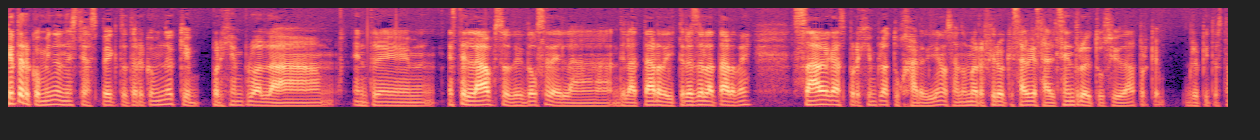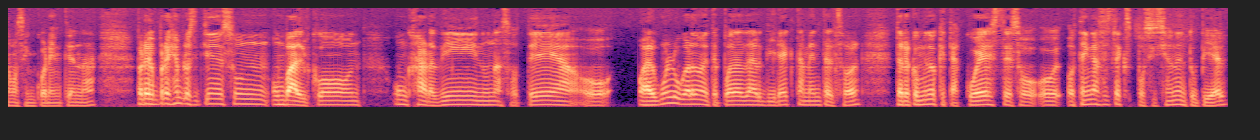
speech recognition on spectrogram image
¿Qué te recomiendo en este aspecto? Te recomiendo que, por ejemplo, a la, entre este lapso de 12 de la, de la tarde y 3 de la tarde, salgas, por ejemplo, a tu jardín. O sea, no me refiero a que salgas al centro de tu ciudad, porque, repito, estamos en cuarentena. Pero, por ejemplo, si tienes un, un balcón, un jardín, una azotea o o algún lugar donde te pueda dar directamente el sol, te recomiendo que te acuestes o, tengas esta exposición en tu piel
